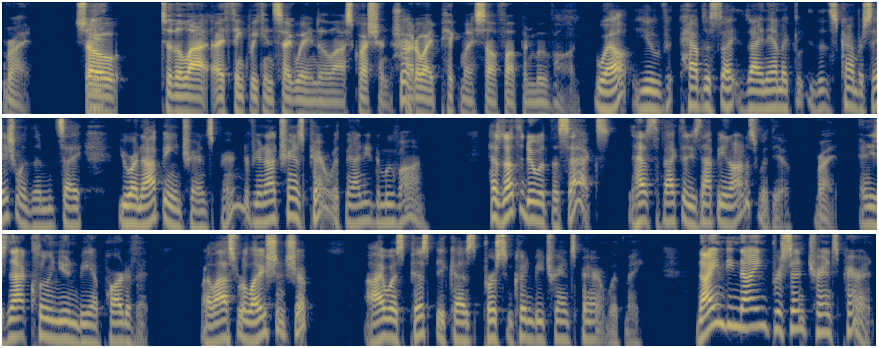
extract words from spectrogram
Right. So to the last, I think we can segue into the last question. Sure. How do I pick myself up and move on? Well, you have this dy- dynamic, this conversation with them and say, you are not being transparent. If you're not transparent with me, I need to move on. has nothing to do with the sex. It has the fact that he's not being honest with you Right. and he's not cluing you and being a part of it. My last relationship, I was pissed because the person couldn't be transparent with me. 99% transparent.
